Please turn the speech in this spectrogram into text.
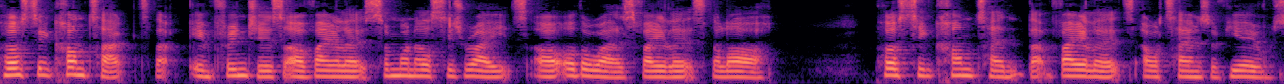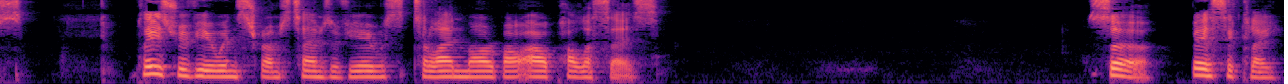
Posting contact that infringes or violates someone else's rights or otherwise violates the law. Posting content that violates our terms of use. Please review Instagram's terms of use to learn more about our policies. So, basically,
